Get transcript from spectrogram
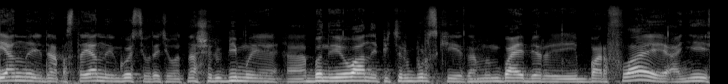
Постоянные да, постоянные гости, вот эти вот наши любимые э, Бенвиваны, петербургские, там, имбайберы и барфлаи, они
